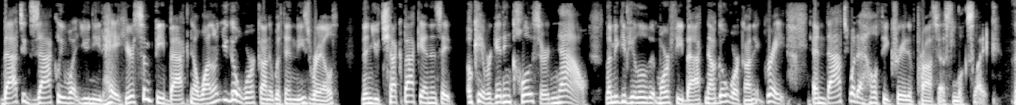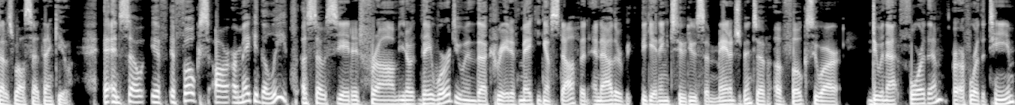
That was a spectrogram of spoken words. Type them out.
That's exactly what you need. Hey, here's some feedback. Now, why don't you go work on it within these rails? Then you check back in and say, okay, we're getting closer now. Let me give you a little bit more feedback. Now go work on it. Great. And that's what a healthy creative process looks like. That is well said. Thank you. And so if, if folks are, are making the leap associated from, you know, they were doing the creative making of stuff and, and now they're beginning to do some management of, of folks who are doing that for them or for the team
